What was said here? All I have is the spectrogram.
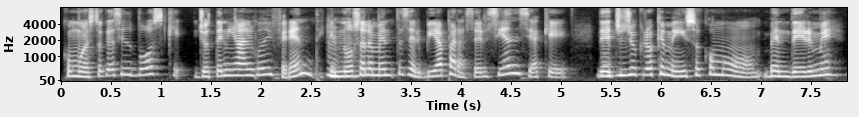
como esto que decís vos, que yo tenía algo diferente, que no solamente servía para hacer ciencia, que de hecho yo creo que me hizo como venderme,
